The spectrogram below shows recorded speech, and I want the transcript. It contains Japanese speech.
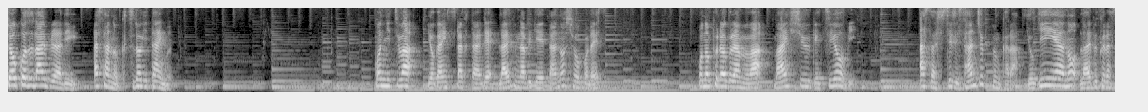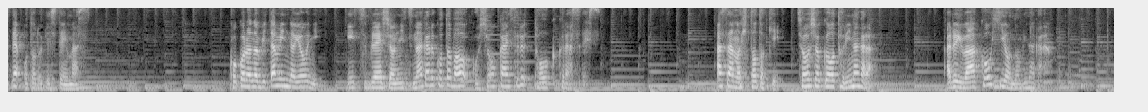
証拠図ライブラリー朝のくつろぎタイム。こんにちはヨガインストラクターでライフナビゲーターの翔子です。このプログラムは毎週月曜日朝7時30分からヨギーエアのライブクラスでお届けしています。心のビタミンのようにインスピレーションにつながる言葉をご紹介するトーククラスです。朝のひととき朝食をとりながらあるいはコーヒーを飲みながら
